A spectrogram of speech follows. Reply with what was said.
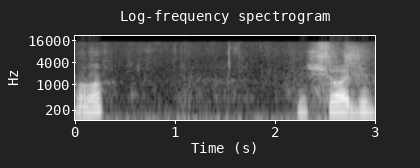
О. Еще один.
